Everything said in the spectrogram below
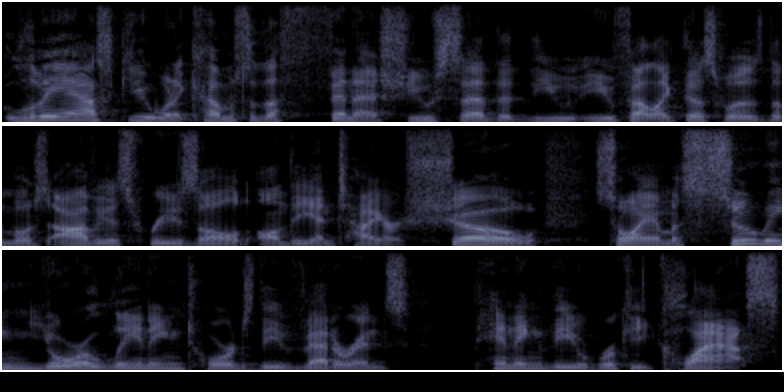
Let me ask you when it comes to the finish, you said that you, you felt like this was the most obvious result on the entire show. So I am assuming you're leaning towards the veterans pinning the rookie class.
